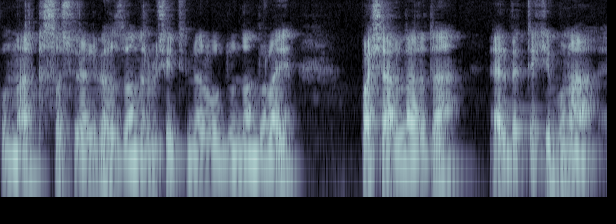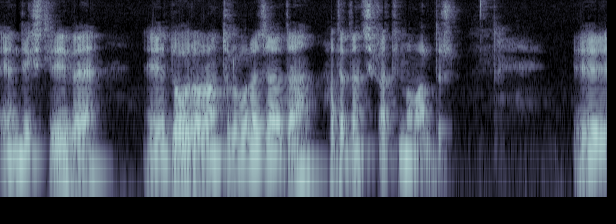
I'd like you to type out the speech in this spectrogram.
bunlar kısa süreli ve hızlandırılmış eğitimler olduğundan dolayı başarıları da elbette ki buna endeksli ve doğru orantılı olacağı da hatırdan çıkartılmamalıdır. Ee,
